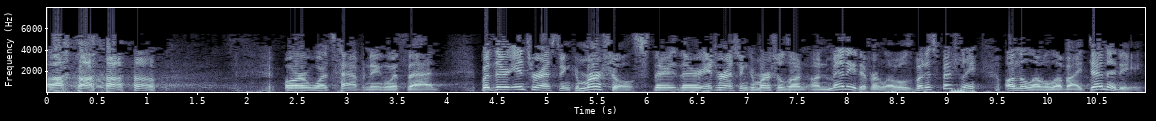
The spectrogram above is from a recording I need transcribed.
Um, or what's happening with that. But they're interesting commercials. They're, they're interesting commercials on, on many different levels, but especially on the level of identity.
